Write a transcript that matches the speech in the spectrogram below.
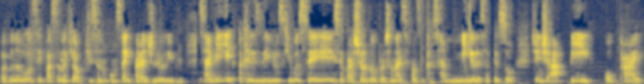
Lavando a louça e passando aqui, ó, porque você não consegue parar de ler o livro. Sabe aqueles livros que você se apaixona pelo personagem e fala assim, é amiga dessa pessoa? Gente, a Pi, ou Pai,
